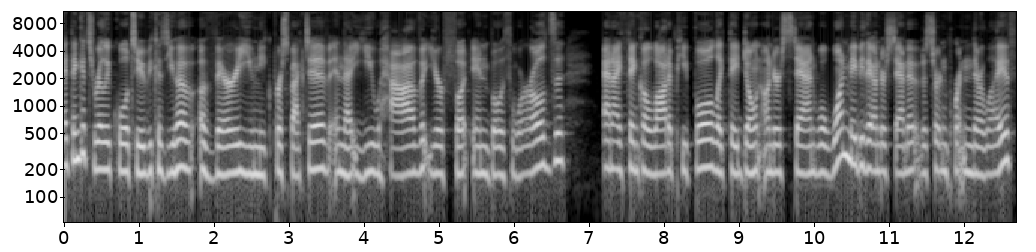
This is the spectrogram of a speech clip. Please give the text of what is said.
I think it's really cool too because you have a very unique perspective in that you have your foot in both worlds. And I think a lot of people, like, they don't understand. Well, one, maybe they understand it at a certain point in their life,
